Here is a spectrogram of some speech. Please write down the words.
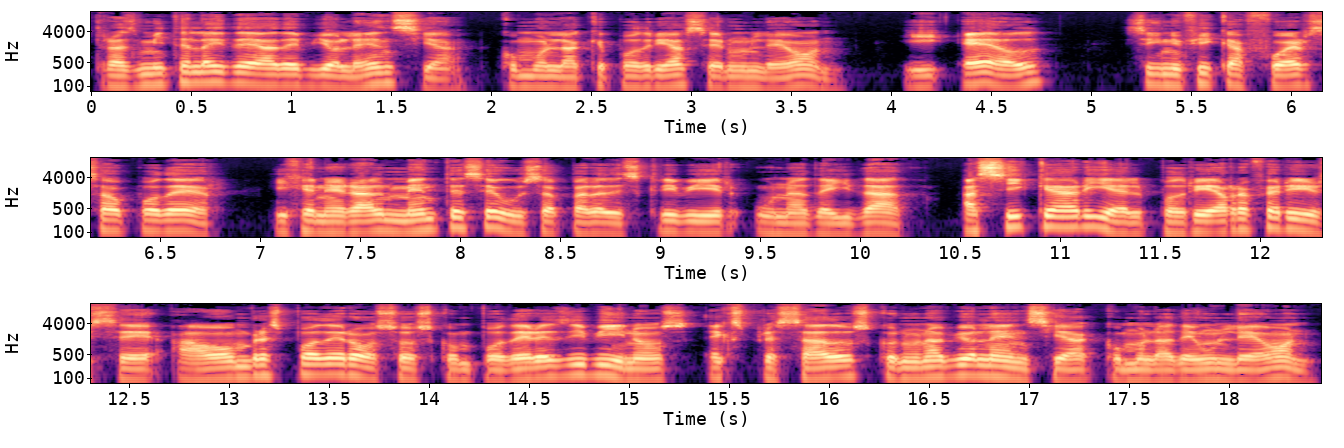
transmite la idea de violencia como la que podría ser un león, y El significa fuerza o poder, y generalmente se usa para describir una deidad. Así que Ariel podría referirse a hombres poderosos con poderes divinos expresados con una violencia como la de un león,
